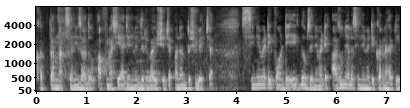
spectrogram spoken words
खतरनाक. सनी जाधव आपणाशी या जन्मी दीर्घ आयुष्याच्या अनंत शुभेच्छा. सिनेमॅटिक फॉन्ट आहे एकदम सिनेमॅटिक अजून याला सिनेमॅटिक करण्यासाठी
